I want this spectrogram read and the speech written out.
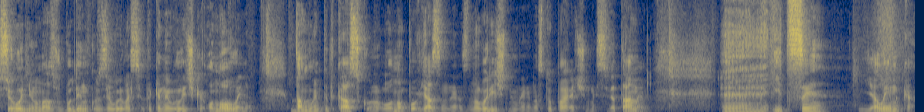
Сьогодні у нас в будинку з'явилося таке невеличке оновлення. Дам вам підказку, воно пов'язане з новорічними наступаючими святами. Е, і це ялинка,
